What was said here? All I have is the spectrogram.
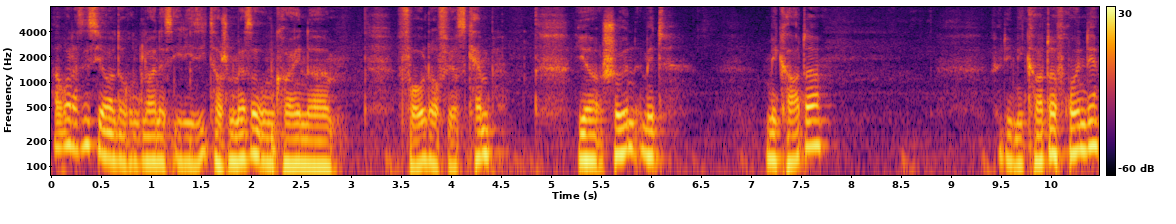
Aber das ist ja halt auch ein kleines EDC-Taschenmesser und kein äh, Folder fürs Camp. Hier schön mit Mikata. Für die Mikata-Freunde.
